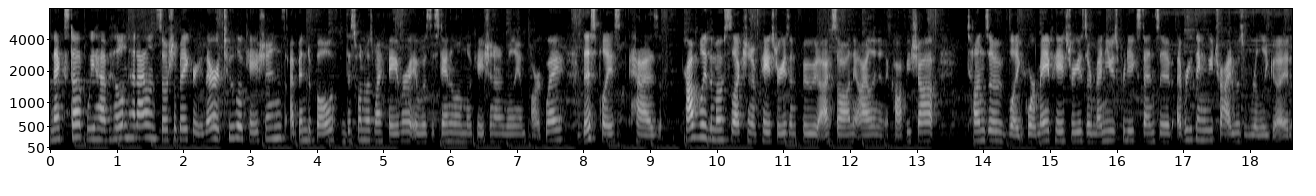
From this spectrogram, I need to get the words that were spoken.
Next up, we have Hilton Head Island Social Bakery. There are two locations. I've been to both. This one was my favorite. It was the standalone location on William Parkway. This place has probably the most selection of pastries and food I saw on the island in a coffee shop. Tons of like gourmet pastries. Their menu is pretty extensive. Everything we tried was really good.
